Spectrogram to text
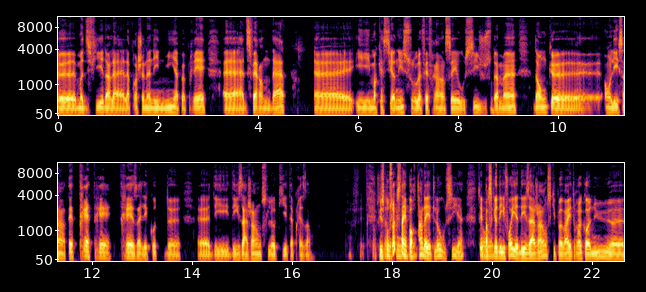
euh, modifiées dans la, la prochaine année et demie à peu près, euh, à différentes dates. Euh, il m'a questionné sur le fait français aussi, justement. Donc, euh, on les sentait très, très, très à l'écoute de, euh, des, des agences là, qui étaient présentes. Parfait. Puis c'est pour ça que c'est important d'être là aussi. Hein? Parce que des fois, il y a des agences qui peuvent être reconnues, euh,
